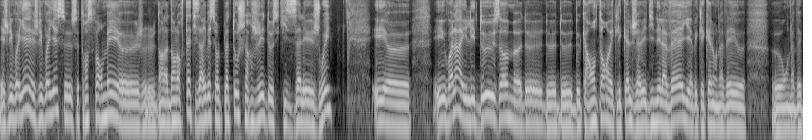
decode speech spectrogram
je les voyais je les voyais se, transformer euh, dans, dans leur tête. Ils arrivaient sur le plateau chargés de ce qu'ils allaient jouer. Et, euh, et voilà, et les deux hommes de, de, de, de 40 ans avec lesquels j'avais dîné la veille et avec lesquels on avait, euh, euh, on avait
